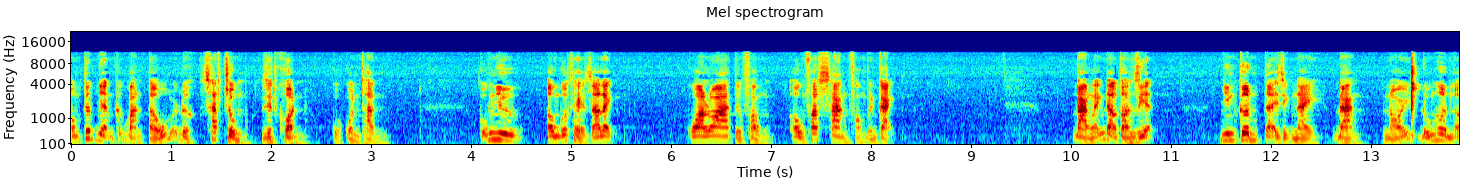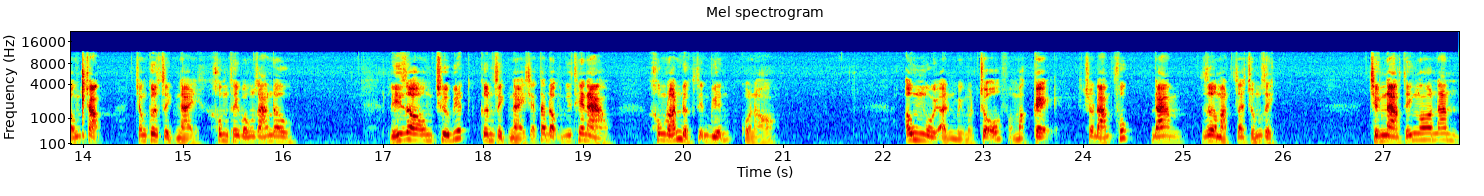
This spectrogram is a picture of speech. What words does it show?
ông tiếp nhận các bản tấu đã được sát trùng, diệt khuẩn của quần thần. Cũng như ông có thể ra lệnh qua loa từ phòng ông phát sang phòng bên cạnh. Đảng lãnh đạo toàn diện, nhưng cơn đại dịch này Đảng nói đúng hơn là ông Trọng, trong cơn dịch này không thấy bóng dáng đâu. Lý do ông chưa biết cơn dịch này sẽ tác động như thế nào, không đoán được diễn biến của nó. Ông ngồi ẩn mình một chỗ và mặc kệ cho đám phúc, đam, dơ mặt ra chống dịch. Chừng nào thấy ngon ăn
